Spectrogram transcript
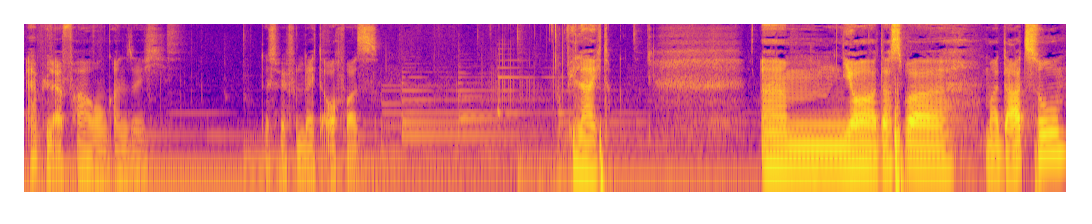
Apple-Erfahrung an sich. Das wäre vielleicht auch was. Vielleicht. Ähm, ja, das war mal dazu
